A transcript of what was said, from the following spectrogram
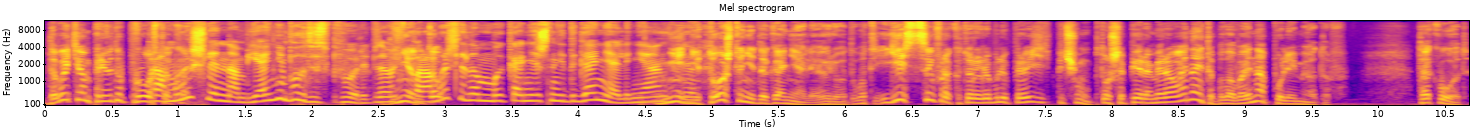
давайте я вам приведу просто... В промышленном я не буду спорить, потому да что нет, в ну, промышленном то... мы, конечно, не догоняли. Не, Англия... не, не то, что не догоняли. Я говорю, вот, вот есть цифра, которую я люблю приводить. Почему? Потому что Первая мировая война – это была война пулеметов. Так вот,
